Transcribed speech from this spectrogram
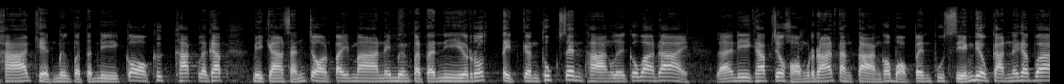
ค้าเขตเมืองปัตตานีก็คึกคักแล้วครับ มีการสัญจรไปมาในเมืองปัตตานีรถติดกันทุกเส้นทางเลยก็ว่าได้ และนี่ครับเจ้าของร้านต่างๆ ก็บอกเป็นผู้เสียงเดียวกันนะครับว่า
